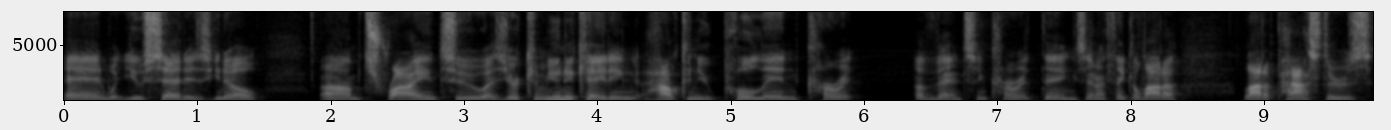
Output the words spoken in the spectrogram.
And what you said is, you know, um, trying to, as you're communicating, how can you pull in current events and current things. And I think a lot of a lot of pastors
